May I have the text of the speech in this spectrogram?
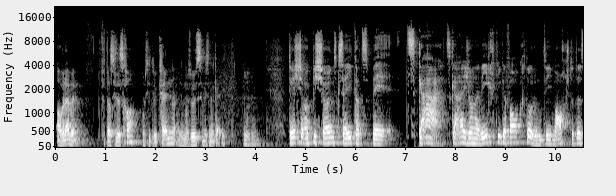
Aber eben, für das ich das kann, muss ich die Leute kennen und ich muss wissen, wie es ihnen geht. Mhm. Du hast ja etwas Schönes gesagt, das, Be das Geben. Das Geben ist schon ein wichtiger Faktor. Und wie machst du das?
